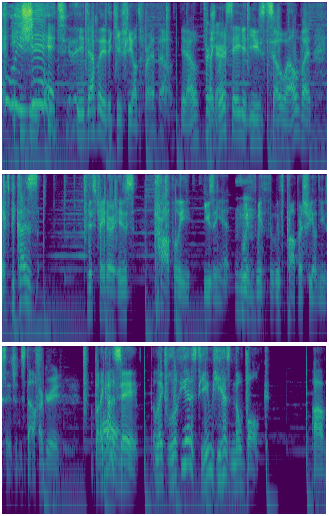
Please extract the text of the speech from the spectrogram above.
Holy He- shit! You definitely need to keep shields for it, though. You know, For like sure. we're seeing it used so well, but it's because this trader is properly using it with Mhm. with with proper shield usage and stuff. Agreed. But I gotta Oh. say, like looking at his team, he has no bulk. Um,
